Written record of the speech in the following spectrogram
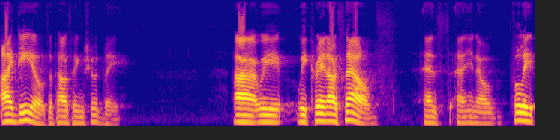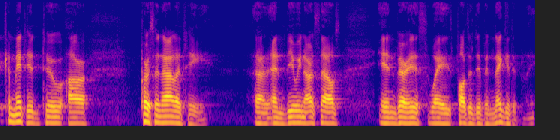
ideals of how things should be. Uh, we, we create ourselves as uh, you know, fully committed to our personality uh, and viewing ourselves in various ways, positive and negatively.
